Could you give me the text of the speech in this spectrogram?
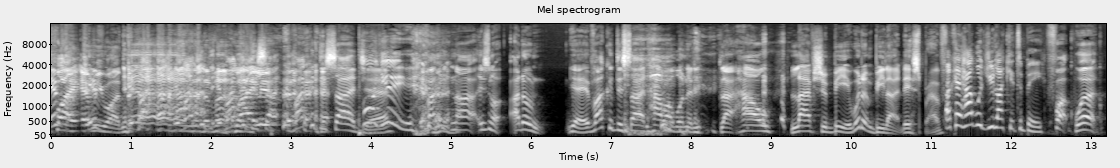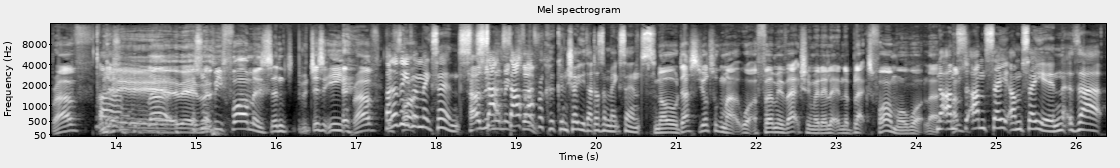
to if- fight if- everyone. if I could, if I could decide, if I could decide, Poor yeah, you. if I could, nah, it's not. I don't. Yeah, if I could decide how I want to, like how life should be, it wouldn't be like this, bruv. okay, how would you like it to be? Fuck work, bruv. Oh. Yeah, yeah, yeah, like, yeah, this yeah. will be farmers and just eat, bruv. That The doesn't fuck? even make sense. How does it Sou- make South sense? Africa can show you that doesn't make sense. No, that's you're talking about what affirmative action where they're letting the blacks farm or what? Like, No, I'm I'm, I'm saying I'm saying that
